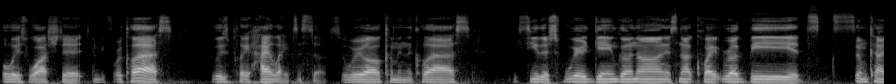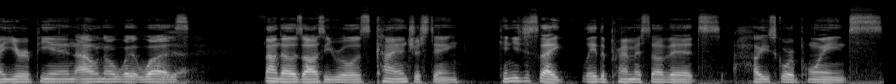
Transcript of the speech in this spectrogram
always watched it, and before class, he always play highlights and stuff. So we're all come into class. We see this weird game going on. It's not quite rugby. It's some kind of European. I don't know what it was. Yeah. Found out it was Aussie rules. Kind of interesting. Can you just like lay the premise of it? How you score points,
